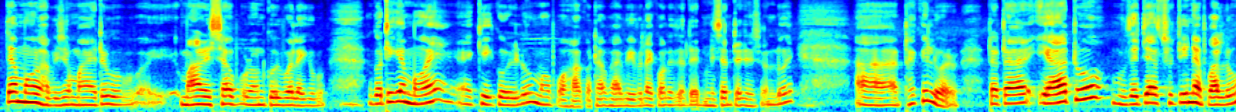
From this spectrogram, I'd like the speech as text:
এতিয়া মই ভাবিছোঁ মায়েতো মাৰ ইচ্ছাও পূৰণ কৰিব লাগিব। গতিকে মই কি কৰিলোঁ মই পঢ়াৰ কথা ভাবি পেলাই কলেজত এডমিশ্যন টেডমিশ্যন লৈ থাকিলোঁ আৰু। তাতে ইয়াতো যেতিয়া ছুটি নাপালোঁ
